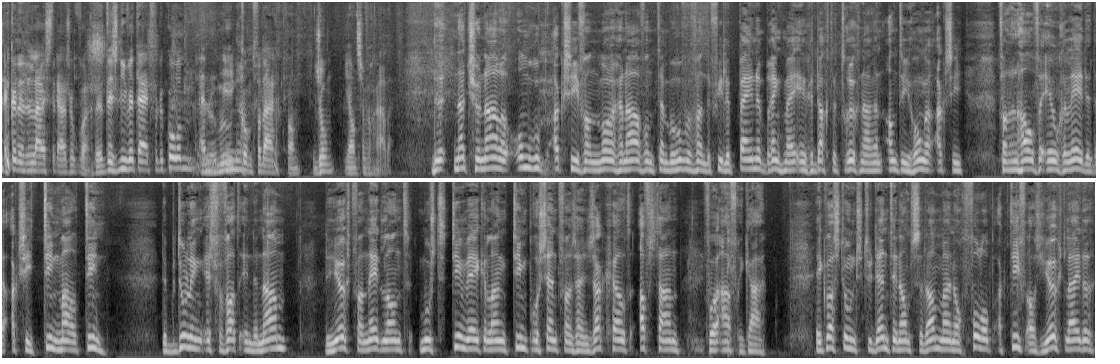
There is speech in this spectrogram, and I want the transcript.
Dan kunnen de luisteraars ook wachten. Het is nu weer tijd voor de column. En die komt vandaag van John Jansen van Galen. De nationale omroepactie van morgenavond ten behoeve van de Filipijnen... brengt mij in gedachten terug naar een anti-hongeractie van een halve eeuw geleden. De actie 10 x 10. De bedoeling is vervat in de naam... De jeugd van Nederland moest tien weken lang 10% van zijn zakgeld afstaan voor Afrika. Ik was toen student in Amsterdam, maar nog volop actief als jeugdleider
